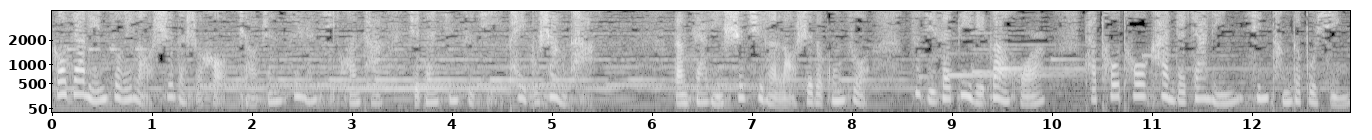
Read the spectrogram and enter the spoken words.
高嘉林作为老师的时候，巧珍虽然喜欢他，却担心自己配不上他。当嘉林失去了老师的工作，自己在地里干活，他偷偷看着嘉林，心疼的不行。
